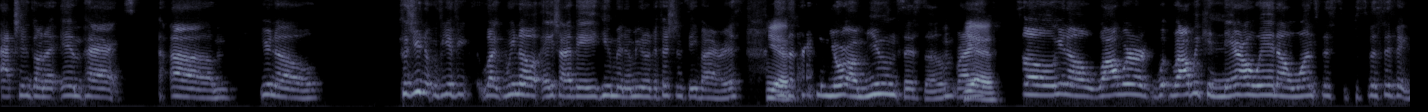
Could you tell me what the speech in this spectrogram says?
actually to impact um you know because you know if you, if you, like we know HIV human immunodeficiency virus yes. is affecting your immune system, right? Yes. So you know while we're while we can narrow in on one spe- specific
